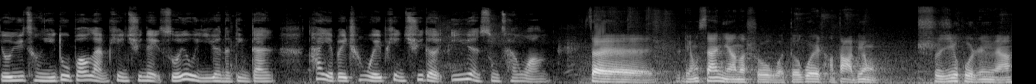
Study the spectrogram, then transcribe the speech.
由于曾一度包揽片区内所有医院的订单，他也被称为片区的医院送餐王。在零三年的时候，我得过一场大病，是医护人员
